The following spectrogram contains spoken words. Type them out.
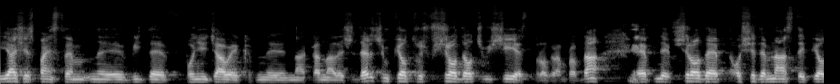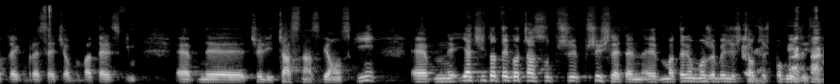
ja się z Państwem widzę w poniedziałek na kanale Szyderczym. Piotruś w środę oczywiście jest program, prawda? W środę o 17 Piotrek w resecie obywatelskim, czyli czas na związki. Ja Ci do tego czasu przy, przyślę ten materiał, może będziesz chciał coś powiedzieć. Tak,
